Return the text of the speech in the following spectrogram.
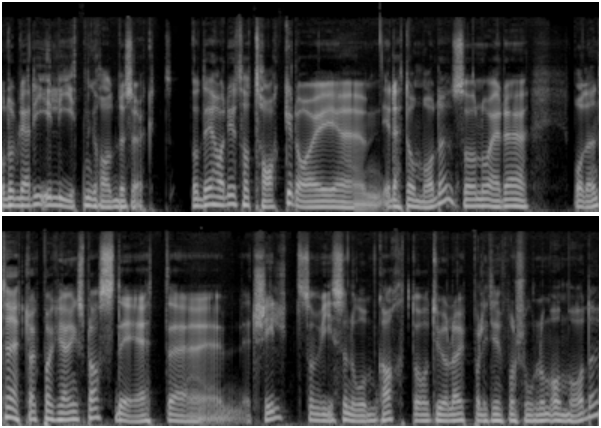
Og da blir de i liten grad besøkt. Og det har de tatt tak i da i, i dette området, så nå er det både en tilrettelagt parkeringsplass, det er et, et skilt som viser noe om kart og turløype og litt informasjon om området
